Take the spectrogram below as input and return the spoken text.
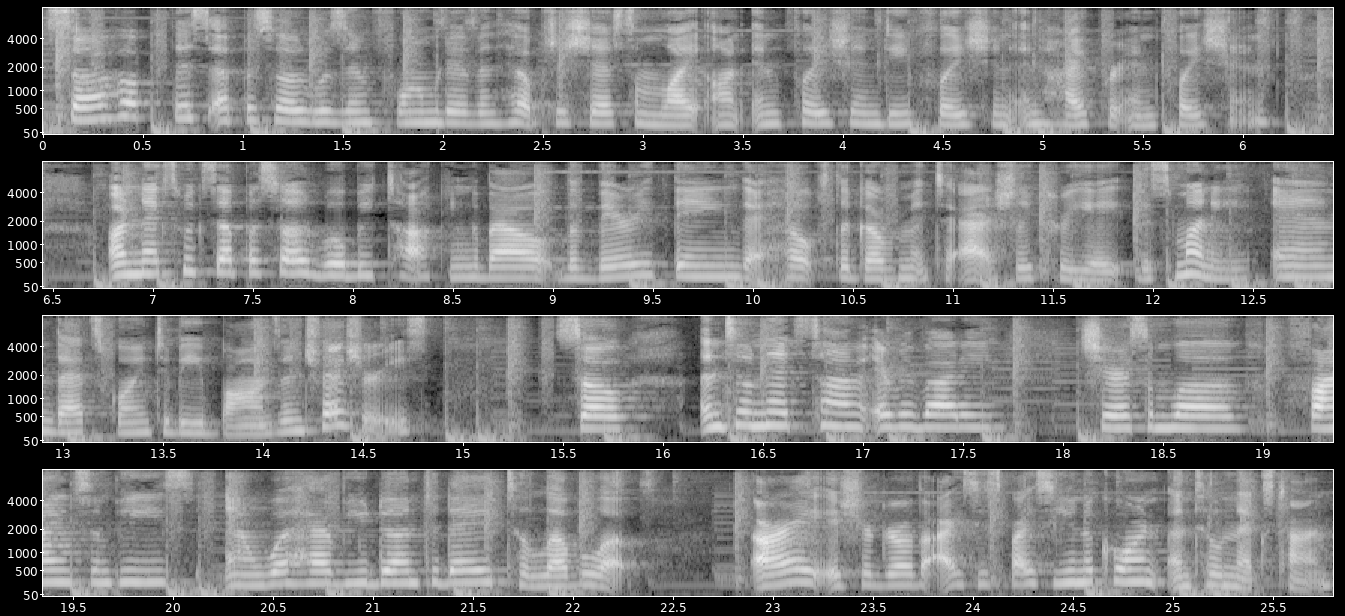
So I hope this episode was informative and helped to shed some light on inflation, deflation, and hyperinflation. On next week's episode, we'll be talking about the very thing that helps the government to actually create this money, and that's going to be bonds and treasuries. So until next time, everybody, share some love, find some peace, and what have you done today to level up? All right, it's your girl, the Icy Spicy Unicorn. Until next time.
